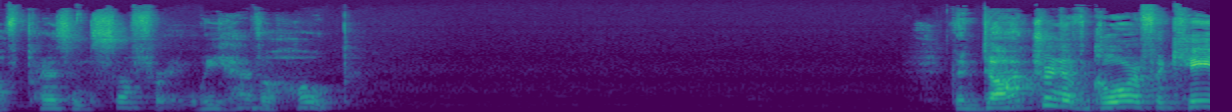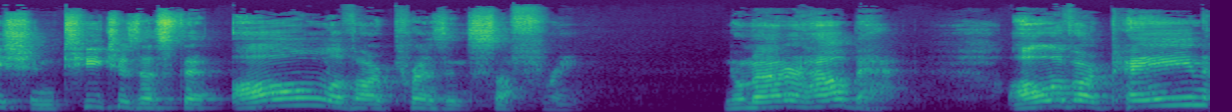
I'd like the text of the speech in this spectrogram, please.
of present suffering. We have a hope. The doctrine of glorification teaches us that all of our present suffering, no matter how bad, all of our pain,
